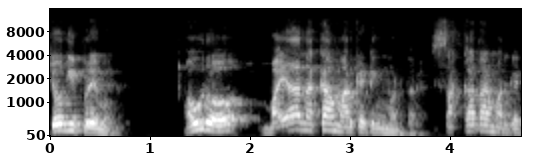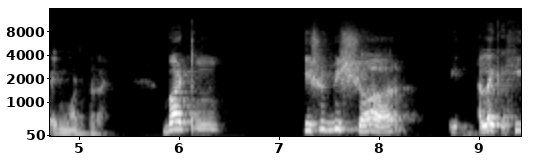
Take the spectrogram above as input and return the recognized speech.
ಜೋಗಿ ಪ್ರೇಮ್. ಅವರು ಭಯಾನಕ ಮಾರ್ಕೆಟಿಂಗ್ ಮಾಡ್ತಾರೆ. ಸಖತ್ತಾಗಿ ಮಾರ್ಕೆಟಿಂಗ್ ಮಾಡ್ತಾರೆ. But he should be sure like he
